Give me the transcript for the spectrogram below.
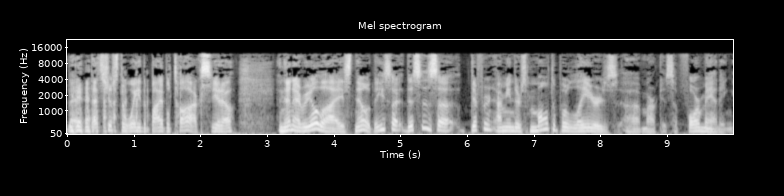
That that's just the way the Bible talks, you know. And then I realized, no, these are this is a different. I mean, there's multiple layers, uh, Marcus, of formatting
